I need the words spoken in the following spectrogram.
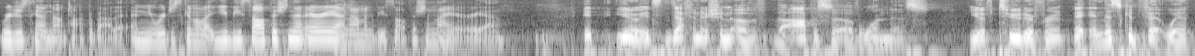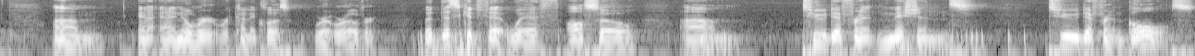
we're just going to not talk about it and we're just going to let you be selfish in that area yeah. and i'm going to be selfish in my area it you know it's the definition of the opposite of oneness you have two different and this could fit with um, and, and i know we're, we're cutting it close we're, we're over but this could fit with also um, two different missions two different goals.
